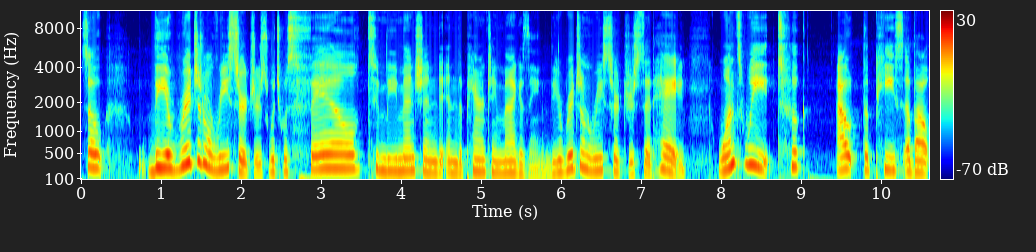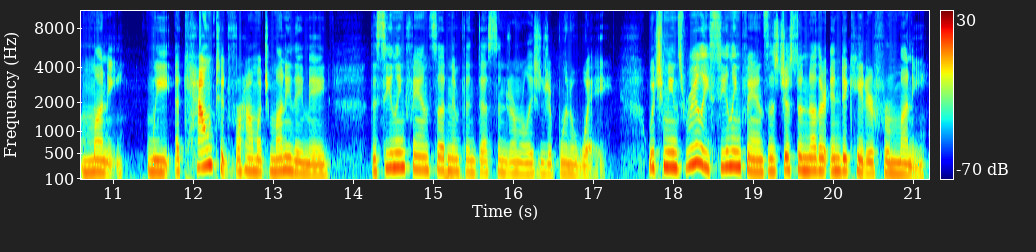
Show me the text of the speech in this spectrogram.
So, the original researchers, which was failed to be mentioned in the parenting magazine, the original researchers said, hey, once we took out the piece about money, we accounted for how much money they made, the ceiling fan sudden infant death syndrome relationship went away. Which means really ceiling fans is just another indicator for money.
